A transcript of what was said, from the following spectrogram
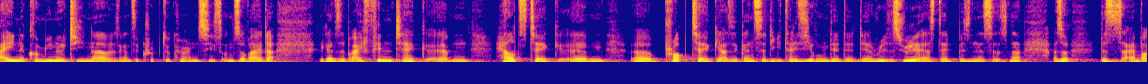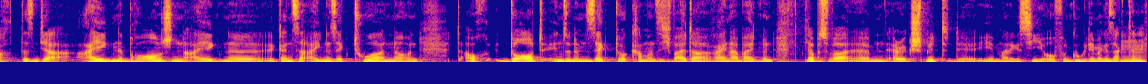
eine Community, ne, die ganze Cryptocurrencies und so weiter, der ganze Bereich Fintech, ähm, Health-Tech, ähm, äh, PropTech, ja, also die ganze Digitalisierung der, der, der des Real Estate Businesses. Ne? Also das ist einfach, das sind ja eigene Branchen, eigene, ganze eigene Sektoren. Ne? Und auch dort in so einem Sektor kann man sich weiter reinarbeiten. Und ich glaube, es war ähm, Eric Schmidt, der ehemalige CEO von Google, der mir gesagt mhm. hat,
